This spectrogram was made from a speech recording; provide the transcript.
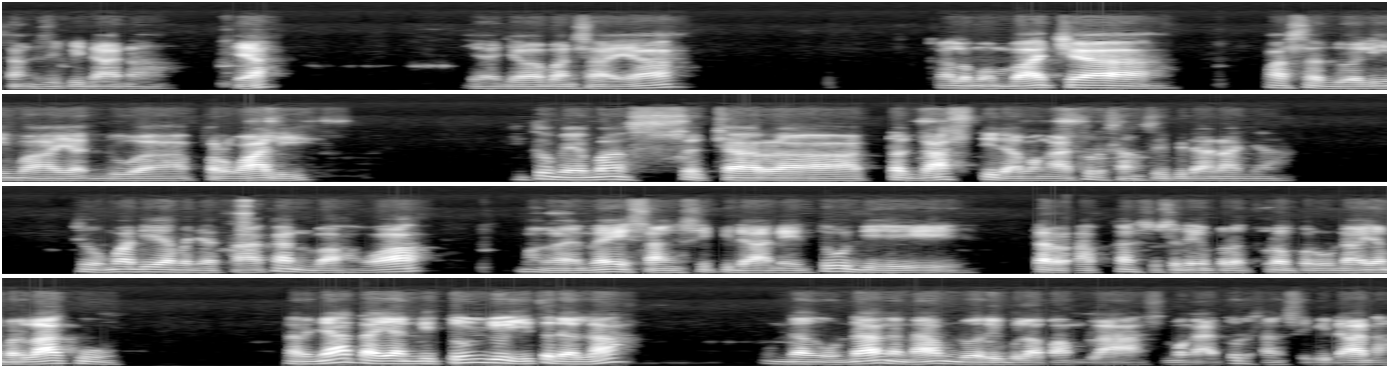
sanksi pidana? Ya, ya jawaban saya, kalau membaca pasal 25 ayat 2 perwali, itu memang secara tegas tidak mengatur sanksi pidananya. Cuma dia menyatakan bahwa mengenai sanksi pidana itu diterapkan sesuai dengan peraturan perundang yang berlaku. Ternyata yang ditunjuk itu adalah Undang-Undang 6 2018 mengatur sanksi pidana,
